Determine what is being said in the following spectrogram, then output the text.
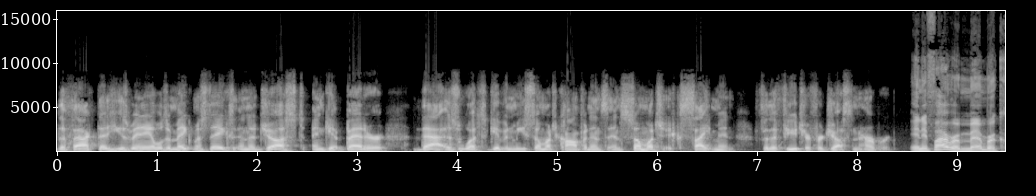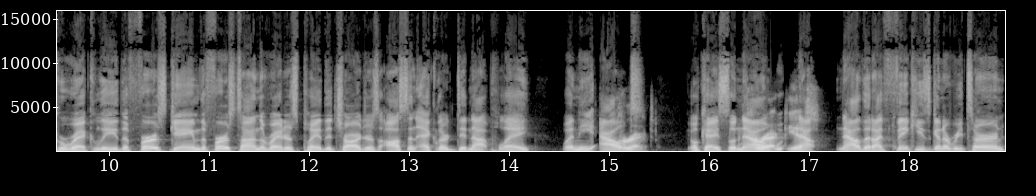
the fact that he's been able to make mistakes and adjust and get better, that is what's given me so much confidence and so much excitement for the future for Justin Herbert. And if I remember correctly, the first game, the first time the Raiders played the Chargers, Austin Ekeler did not play. Wasn't he out? Correct. Okay, so now Correct, yes. now now that I think he's going to return,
